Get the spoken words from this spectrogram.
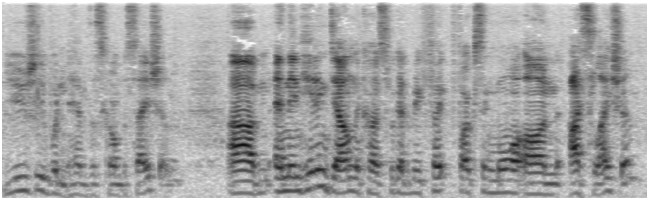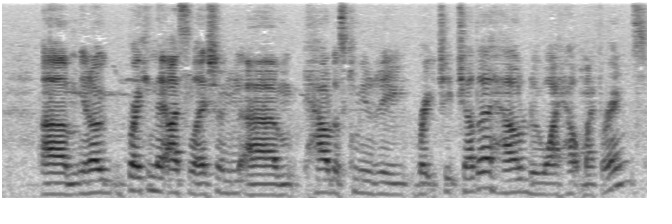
usually wouldn't have this conversation. Um, and then heading down the coast, we're going to be fo- focusing more on isolation. Um, you know, breaking that isolation. Um, how does community reach each other? How do I help my friends?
